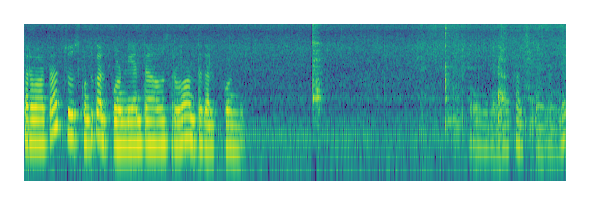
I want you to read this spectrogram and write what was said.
తర్వాత చూసుకుంటూ కలుపుకోండి ఎంత అవసరమో అంత కలుపుకోండి. కలుపుకోవాలండి.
